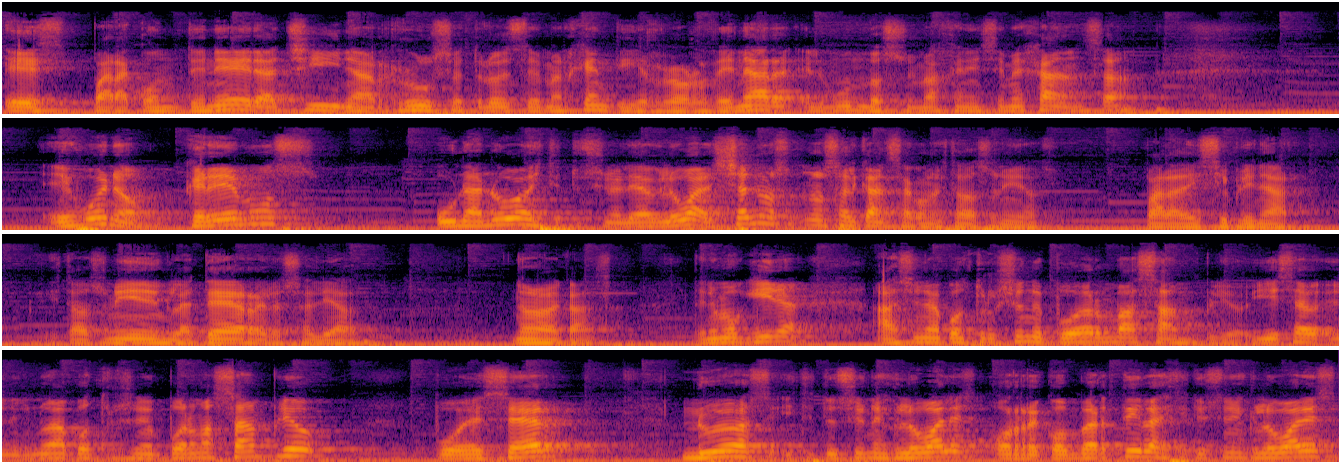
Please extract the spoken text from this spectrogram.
es para contener a China, Rusia, todo eso emergente y reordenar el mundo a su imagen y semejanza, es bueno, creemos una nueva institucionalidad global. Ya no nos alcanza con Estados Unidos para disciplinar. Estados Unidos, Inglaterra y los aliados. No nos alcanza. Tenemos que ir hacia una construcción de poder más amplio. Y esa eh, nueva construcción de poder más amplio puede ser nuevas instituciones globales o reconvertir las instituciones globales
